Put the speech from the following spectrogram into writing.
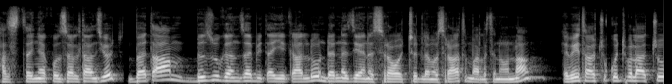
ሀሰተኛ consultancy ዎች በጣም ብዙ ገንዘብ ይጠይቃሉ እንደነዚህ አይነት ስራዎችን ለመስራት ማለት ነውና ቤታችሁ ቁጭ ብላችሁ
